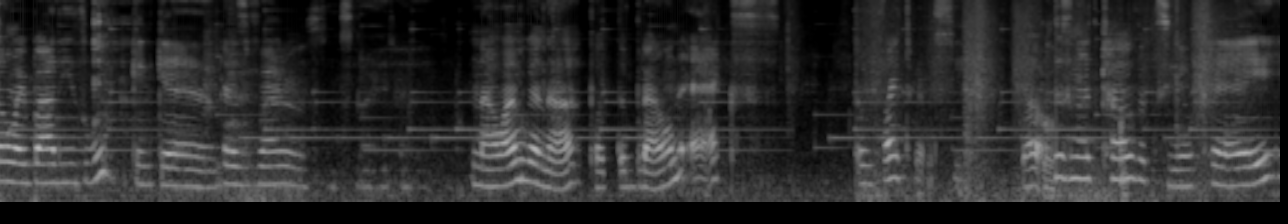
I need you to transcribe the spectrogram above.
So my body's weak again. There's virus inside it. Now I'm gonna put the brown X of vitamin C. Well, uh. this is not Calvit-C, okay?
